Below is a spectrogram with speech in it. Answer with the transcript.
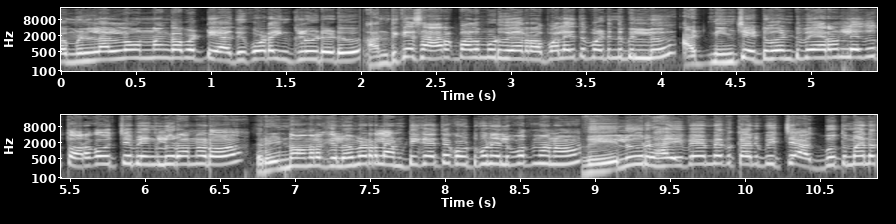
తమిళనాడులో ఉన్నాం కాబట్టి అది కూడా ఇంక్లూడెడ్ అందుకే సార్ పదమూడు వేల రూపాయలు అయితే పడింది బిల్లు. అటు నుంచి ఎటువంటి వేరం లేదు. త్వరగా వచ్చే బెంగళూరు అన్నాడు. రెండు వందల కిలోమీటర్లు ఎంటీకి అయితే కొట్టుకుని వెళ్ళిపోతున్నాను. వేలూరు హైవే మీద కనిపించే అద్భుతమైన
